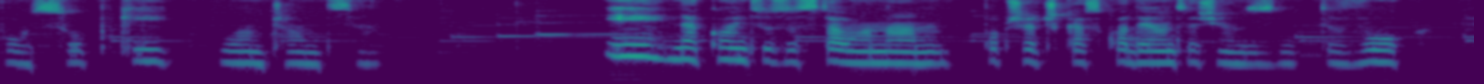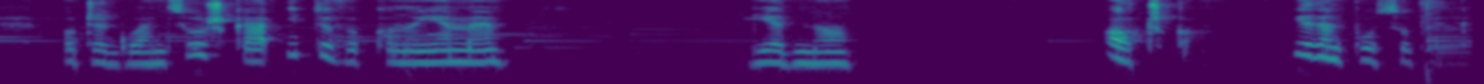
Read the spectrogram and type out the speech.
półsłupki łączące. I na końcu została nam poprzeczka składająca się z dwóch oczek łańcuszka i tu wykonujemy jedno oczko. Jeden półsłupek.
